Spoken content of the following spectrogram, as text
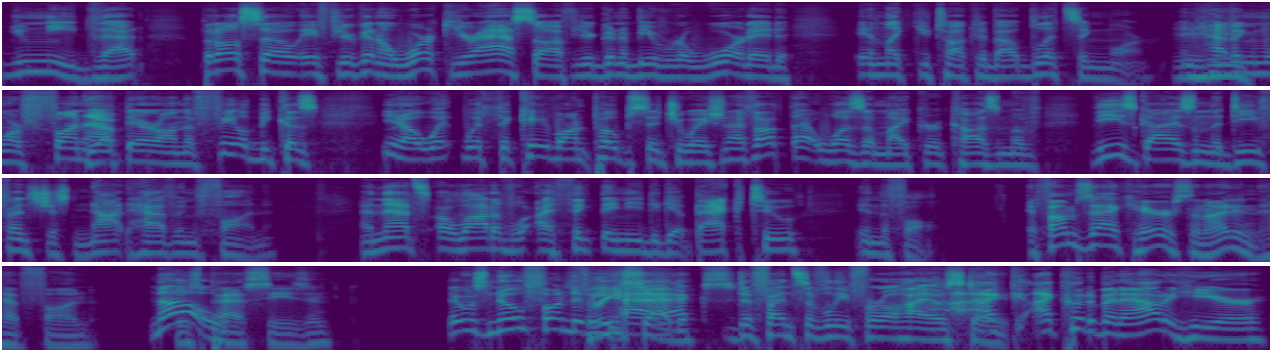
you need that. But also if you're going to work your ass off, you're going to be rewarded in like you talked about blitzing more and mm-hmm. having more fun out there on the field because, you know, with, with the Kayvon Pope situation, I thought that was a microcosm of these guys on the defense just not having fun. And that's a lot of what I think they need to get back to in the fall. If I'm Zach Harrison, I didn't have fun No. this past season. There was no fun to Three be had sacks? defensively for Ohio I, State. I could have been out of here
